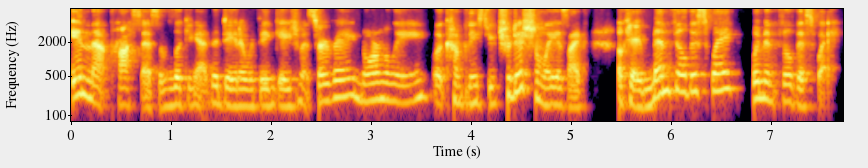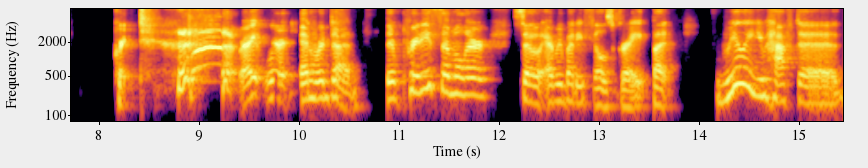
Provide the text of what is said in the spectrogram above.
in that process of looking at the data with the engagement survey, normally what companies do traditionally is like, okay, men feel this way, women feel this way. Great. right? We're and we're done. They're pretty similar, so everybody feels great, but really you have to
